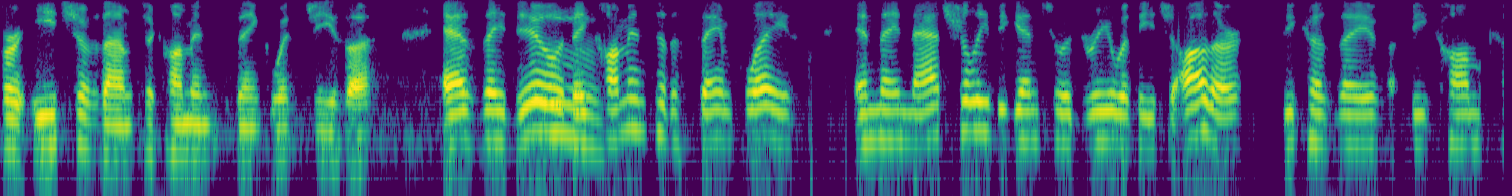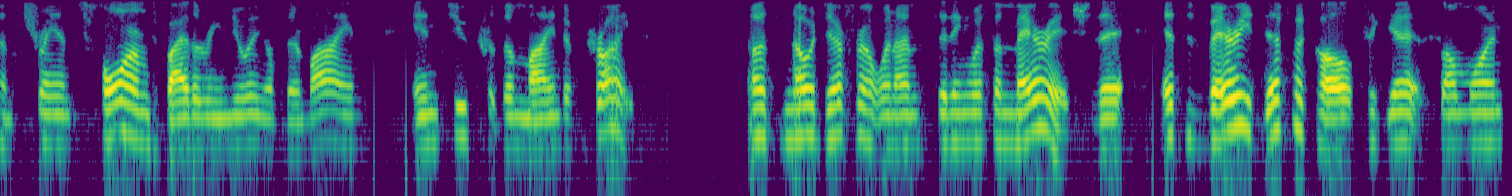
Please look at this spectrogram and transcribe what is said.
for each of them to come in sync with Jesus. As they do, Hmm. they come into the same place and they naturally begin to agree with each other because they've become transformed by the renewing of their mind into the mind of Christ. Now, it's no different when I'm sitting with a marriage that it's very difficult to get someone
